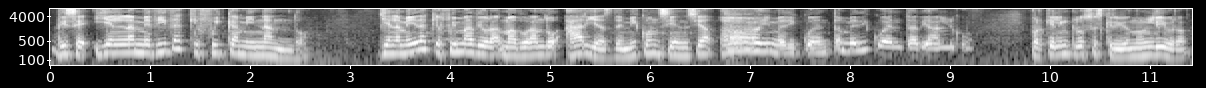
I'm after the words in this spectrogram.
Dice, y en la medida que fui caminando Y en la medida que fui madurando áreas de mi conciencia, ay, me di cuenta, me di cuenta de algo. Porque él incluso escribió en un libro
